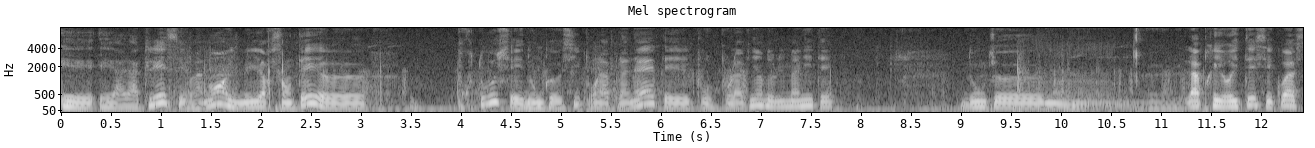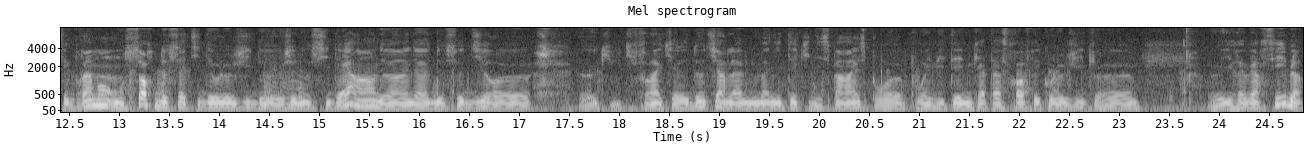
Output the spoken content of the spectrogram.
Et, à la clé, c'est vraiment une meilleure santé euh, pour tous et donc aussi pour la planète et pour, l'avenir de l'humanité. Donc euh, la priorité c'est quoi? C'est que vraiment on sorte de cette idéologie de génocidaire, hein, de, se dire euh, euh, qu'il faudrait qu'il y ait les deux tiers de l'humanité qui disparaissent pour, euh, pour éviter une catastrophe écologique euh, irréversible.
